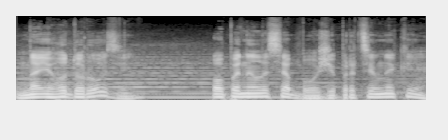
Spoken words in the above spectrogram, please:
На його дорозі опинилися Божі працівники.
